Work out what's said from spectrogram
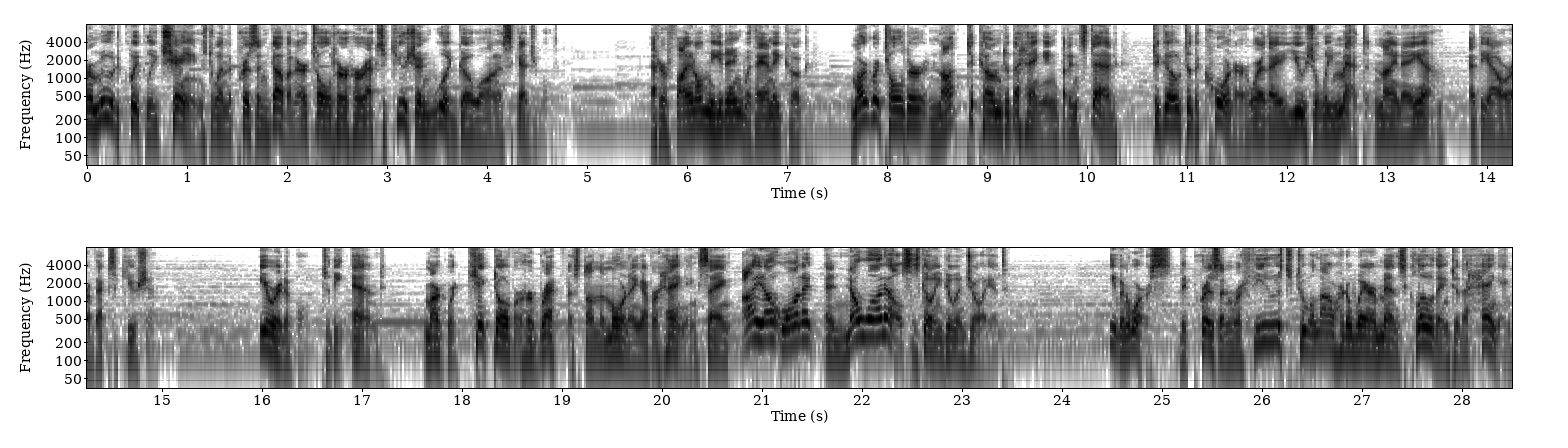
her mood quickly changed when the prison governor told her her execution would go on as scheduled. At her final meeting with Annie Cook, Margaret told her not to come to the hanging but instead to go to the corner where they usually met at 9 a.m. at the hour of execution. Irritable to the end, Margaret kicked over her breakfast on the morning of her hanging, saying, I don't want it and no one else is going to enjoy it. Even worse, the prison refused to allow her to wear men's clothing to the hanging,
